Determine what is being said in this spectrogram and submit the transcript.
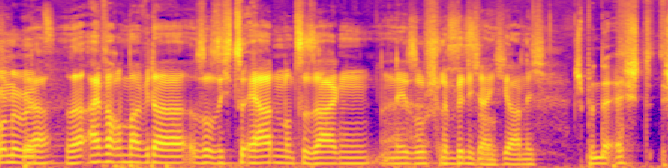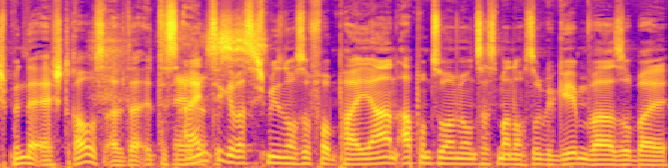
Ohne Witz. ja, einfach immer wieder so sich zu erden und zu sagen, nee, so schlimm bin ich so. eigentlich gar nicht. Ich bin da echt, ich bin da echt raus, Alter. Das Ja, das Einzige, ist- was ich mir noch so vor ein paar Jahren, ab und zu haben wir uns das mal noch so gegeben, war so bei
